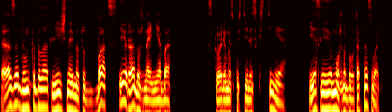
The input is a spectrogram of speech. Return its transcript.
А задумка была отличной, но тут бац и радужное небо. Вскоре мы спустились к стене, если ее можно было так назвать.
